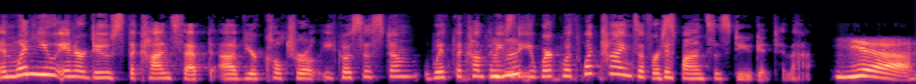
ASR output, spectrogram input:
and when you introduce the concept of your cultural ecosystem with the companies mm-hmm. that you work with, what kinds of responses do you get to that? Yes.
